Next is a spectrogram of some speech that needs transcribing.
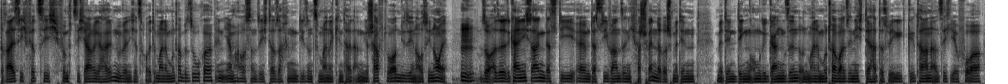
30, 40, 50 Jahre gehalten. Wenn ich jetzt heute meine Mutter besuche in ihrem Haus, dann sehe ich da Sachen, die sind zu meiner Kindheit angeschafft worden, die sehen aus wie neu. Mhm. So, also kann ich nicht sagen, dass die, ähm, dass die wahnsinnig verschwenderisch mit den mit den Dingen umgegangen sind und meine Mutter, weiß ich nicht, der hat das weh getan, als ich ihr vor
